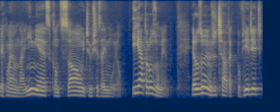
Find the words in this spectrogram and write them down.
jak mają na imię, skąd są i czym się zajmują. I ja to rozumiem. Ja rozumiem, że trzeba tak powiedzieć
